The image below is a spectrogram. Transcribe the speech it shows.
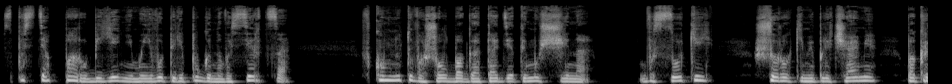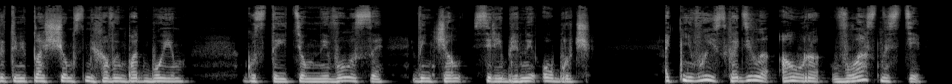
Спустя пару биений моего перепуганного сердца в комнату вошел богато одетый мужчина. Высокий, с широкими плечами, покрытыми плащом с меховым подбоем. Густые темные волосы венчал серебряный обруч. От него исходила аура властности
